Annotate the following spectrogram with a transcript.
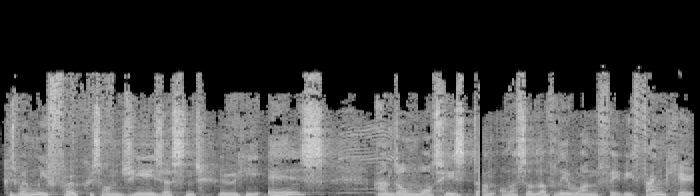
Because when we focus on Jesus and who he is and on what he's done, oh, that's a lovely one, Phoebe. Thank you.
